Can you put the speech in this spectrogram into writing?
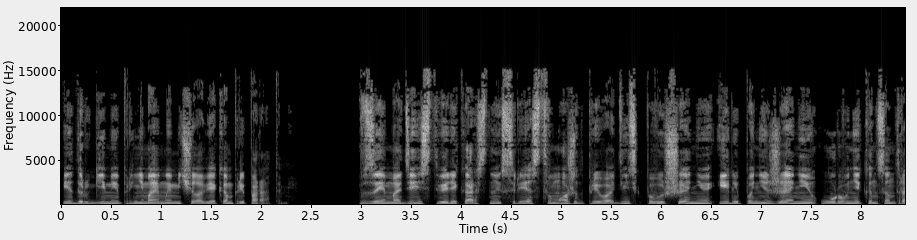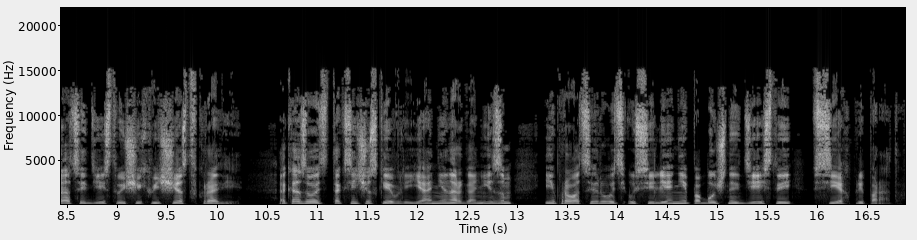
и другими принимаемыми человеком препаратами. Взаимодействие лекарственных средств может приводить к повышению или понижению уровня концентрации действующих веществ в крови, оказывать токсическое влияние на организм и провоцировать усиление побочных действий всех препаратов.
